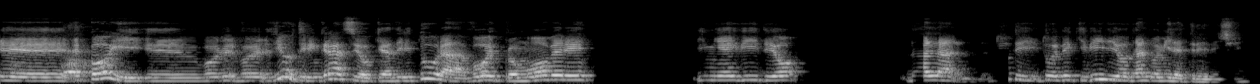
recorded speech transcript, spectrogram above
e, e poi eh, voglio, voglio, io ti ringrazio che addirittura vuoi promuovere i miei video dalla tutti i tuoi vecchi video dal 2013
